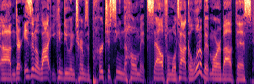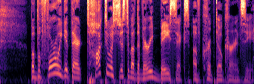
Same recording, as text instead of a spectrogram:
Um, there isn't a lot you can do in terms of purchasing the home itself, and we'll talk a little bit more about this. But before we get there, talk to us just about the very basics of cryptocurrency.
